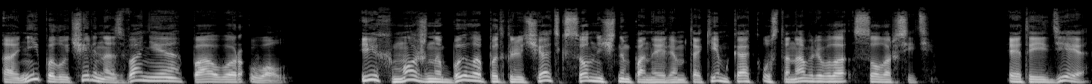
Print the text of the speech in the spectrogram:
Они получили название Powerwall. Их можно было подключать к солнечным панелям, таким как устанавливала Solar City. Эта идея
